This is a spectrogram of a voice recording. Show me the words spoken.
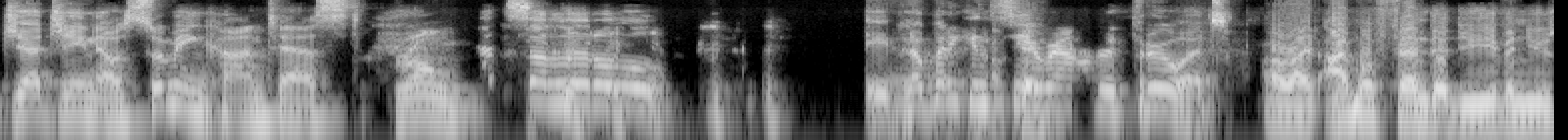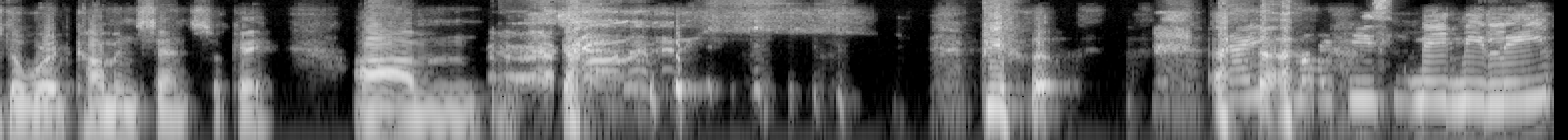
judging a swimming contest. Throne. That's a little. it- nobody can see around or through it. All right, I'm offended. You even use the word common sense. Okay. Um, people. Now you might be- made me leave.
